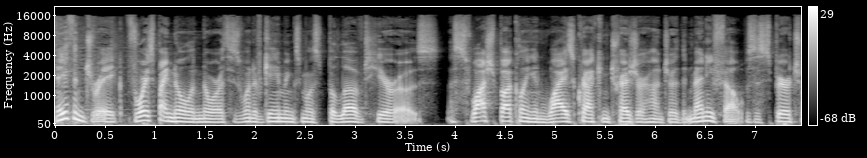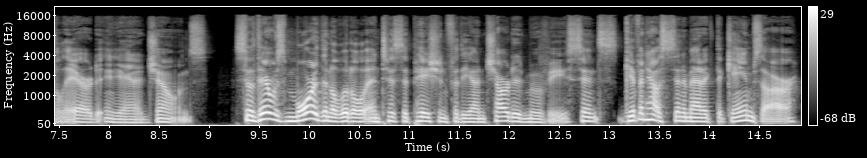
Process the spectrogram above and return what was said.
Nathan Drake, voiced by Nolan North, is one of gaming's most beloved heroes, a swashbuckling and wisecracking treasure hunter that many felt was a spiritual heir to Indiana Jones. So there was more than a little anticipation for the Uncharted movie, since given how cinematic the games are,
